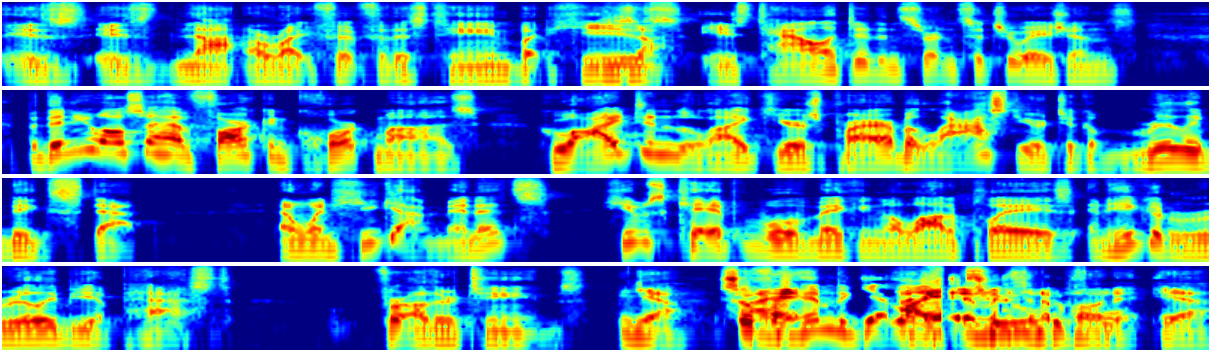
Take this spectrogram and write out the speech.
is is not a right fit for this team, but he's not. he's, talented in certain situations. But then you also have Furkan Korkmaz, who I didn't like years prior, but last year took a really big step. And when he got minutes, he was capable of making a lot of plays, and he could really be a pest for other teams. Yeah. So for I- him to get I like hate him as an to four- opponent. Yeah.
